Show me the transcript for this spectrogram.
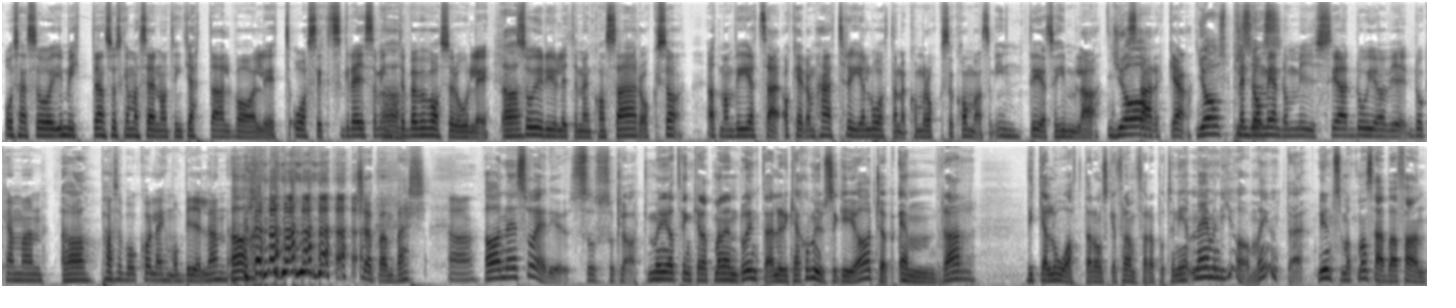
och sen så i mitten så ska man säga någonting jätteallvarligt, åsiktsgrej som Ja. inte behöver vara så rolig. Ja. Så är det ju lite med en konsert också. Att man vet så här, okej de här tre låtarna kommer också komma som inte är så himla Ja, starka. Ja, Men de är ändå mysiga, då, gör vi, då kan man Ja, passa på att kolla i mobilen. köpa en bärs. Ja. Ja, nej så är det ju så, såklart. Men jag tänker att man ändå inte, eller det kanske musiker gör, typ ändrar vilka låtar de ska framföra på turnén. Nej men det gör man ju inte. Det är ju inte som att man säger bara fan,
